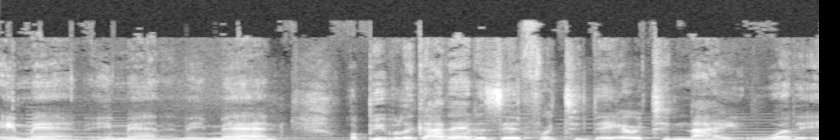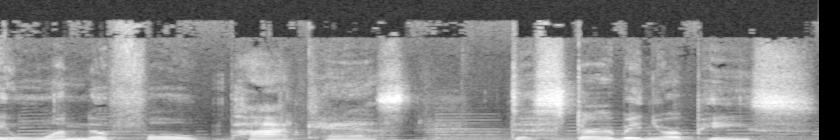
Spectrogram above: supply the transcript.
Amen, amen, and amen. Well, people of God, that is it for today or tonight. What a wonderful podcast, Disturbing Your Peace.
